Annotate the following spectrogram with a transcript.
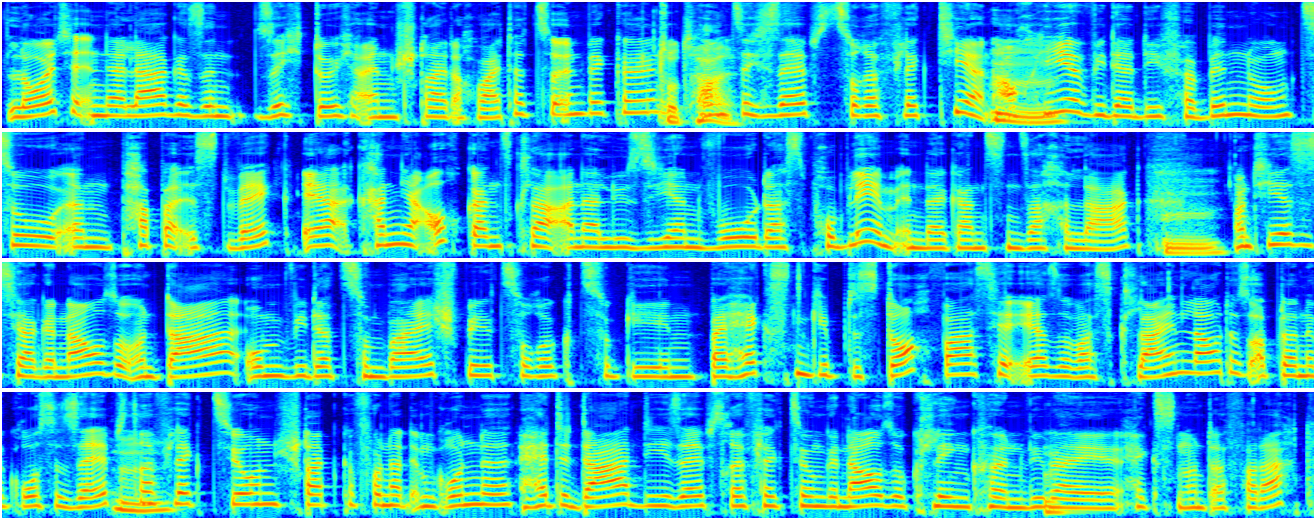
Leute in der Lage sind, sich durch einen Streit auch weiterzuentwickeln Total. und sich selbst zu reflektieren. Auch Mhm. hier wieder die Verbindung zu ähm, Papa ist weg. Er kann ja auch ganz klar analysieren, wo das Problem in der ganzen Sache lag. Mhm. Und hier ist es ja genauso. Und da, um wieder zum Beispiel zurückzugehen, bei Hexen gibt es doch, war es ja eher so was Kleinlautes, ob da eine große Mhm. Selbstreflexion stattgefunden hat. Im Grunde hätte da die Selbstreflexion genauso klingen können wie Mhm. bei Hexen unter Verdacht.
